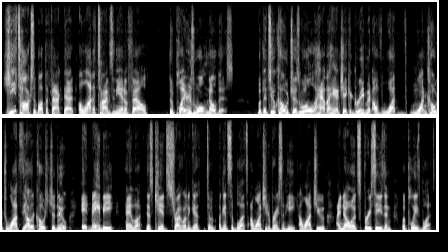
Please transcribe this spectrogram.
He talks about the fact that a lot of times in the NFL, the players won't know this. But the two coaches will have a handshake agreement of what one coach wants the other coach to do. It may be, hey, look, this kid's struggling against to, against the blitz. I want you to bring some heat. I want you. I know it's preseason, but please blitz.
